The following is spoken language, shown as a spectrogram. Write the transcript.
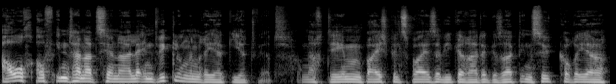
auch auf internationale Entwicklungen reagiert wird. Nachdem beispielsweise, wie gerade gesagt, in Südkorea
